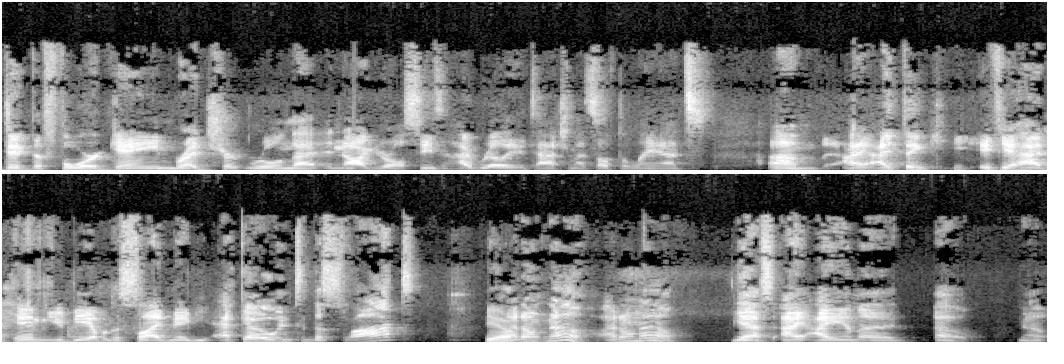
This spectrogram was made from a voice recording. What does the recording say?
did the four game redshirt rule in that inaugural season. I really attached myself to Lance. Um, I, I, think if you had him, you'd be able to slide maybe Ekow into the slot. Yeah, I don't know. I don't know. Yes, I, I am a. Oh no,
